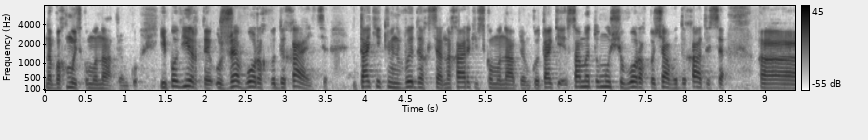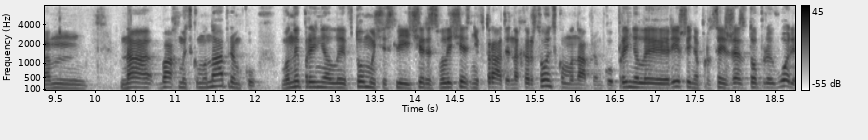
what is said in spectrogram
На Бахмутському напрямку. І повірте, уже ворог видихається, так як він видихся на харківському напрямку, так і саме тому, що ворог почав видихатися. Е, на Бахмутському напрямку вони прийняли в тому числі і через величезні втрати на Херсонському напрямку, прийняли рішення про цей жест доброї волі,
